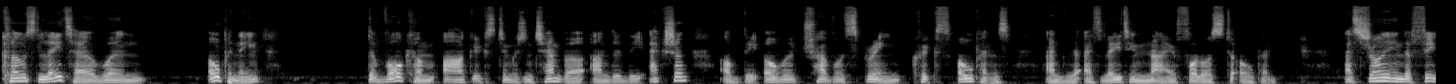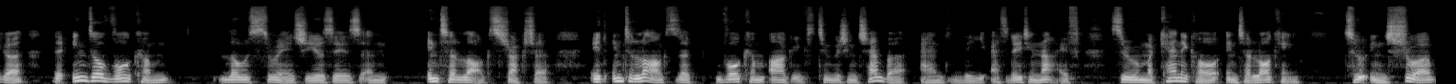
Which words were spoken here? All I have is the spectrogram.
closed later when opening the vacuum arc extinguishing chamber under the action of the over travel spring quicks opens and the isolating knife follows to open. As shown in the figure, the indoor vacuum load switch uses an interlock structure. It interlocks the vacuum arc extinguishing chamber and the isolating knife through mechanical interlocking to ensure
